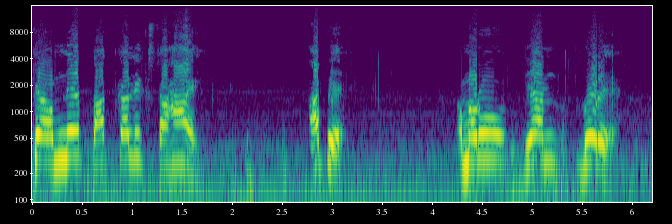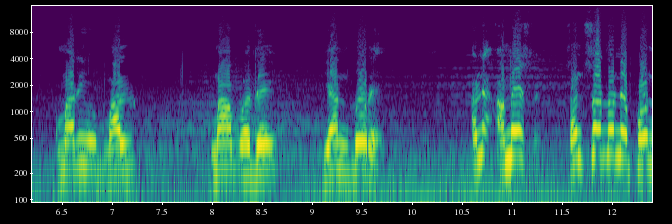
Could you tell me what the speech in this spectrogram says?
કે અમને તાત્કાલિક સહાય આપે. અમારું ધ્યાન દોરે. અમારી માલમાં વધે ધ્યાન દોરે. અને અમે સંસદોને ફોન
